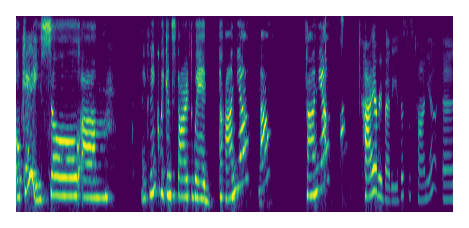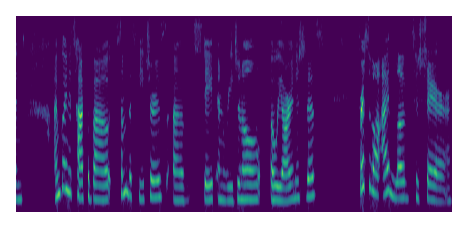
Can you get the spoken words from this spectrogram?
Okay, so um, I think we can start with Tanya now. Tanya? Hi, everybody. This is Tanya, and I'm going to talk about some of the features of state and regional OER initiatives. First of all, I love to share,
